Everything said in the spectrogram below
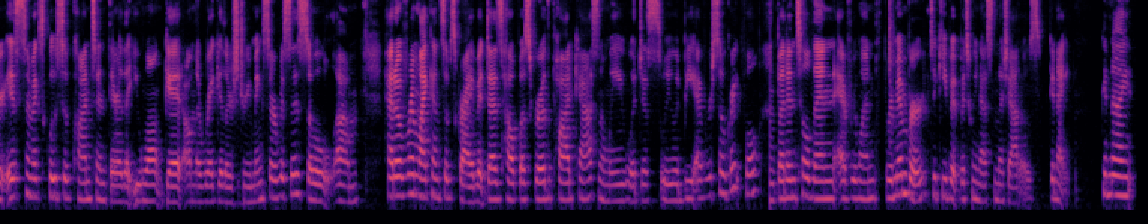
there is some exclusive content there that you won't get on the regular streaming services. So um, head over and like and subscribe. It does help us grow the podcast, and we would just we would be ever so grateful. But until then, everyone, remember to keep it between us and the shadows. Good night. Good night.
